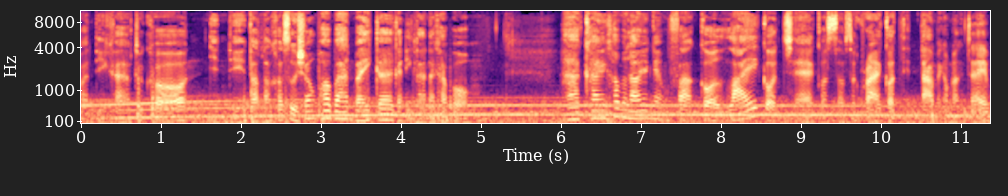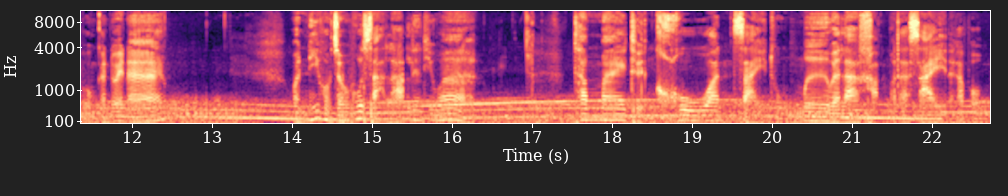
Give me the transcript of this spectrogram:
วัสดีครับทุกคน ยินดีต้อนรับเข้าสู่ช่องพ่อบ้านไบเกอร์กันอีกแล้วนะครับผม หากใครเข้ามาแล้วยังไงฝากกดไลค์กดแชร์กด Subscribe กดติดตามเป็นกำลังใจให้ผมกันด้วยนะ วันนี้ผมจะมาพูดสาระเรื่องที่ว่าทำไมถึงควรใส่ถุงมือเวลาขับมอเตอร์ไซค์นะครับผม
